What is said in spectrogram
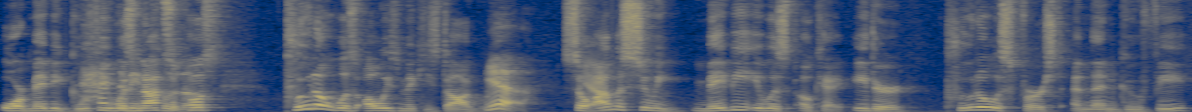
Or maybe Goofy was not Pluto. supposed Pluto was always Mickey's dog, right? Yeah. So Yeah. I'm assuming maybe it was okay, either Pluto was first and then Goofy,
